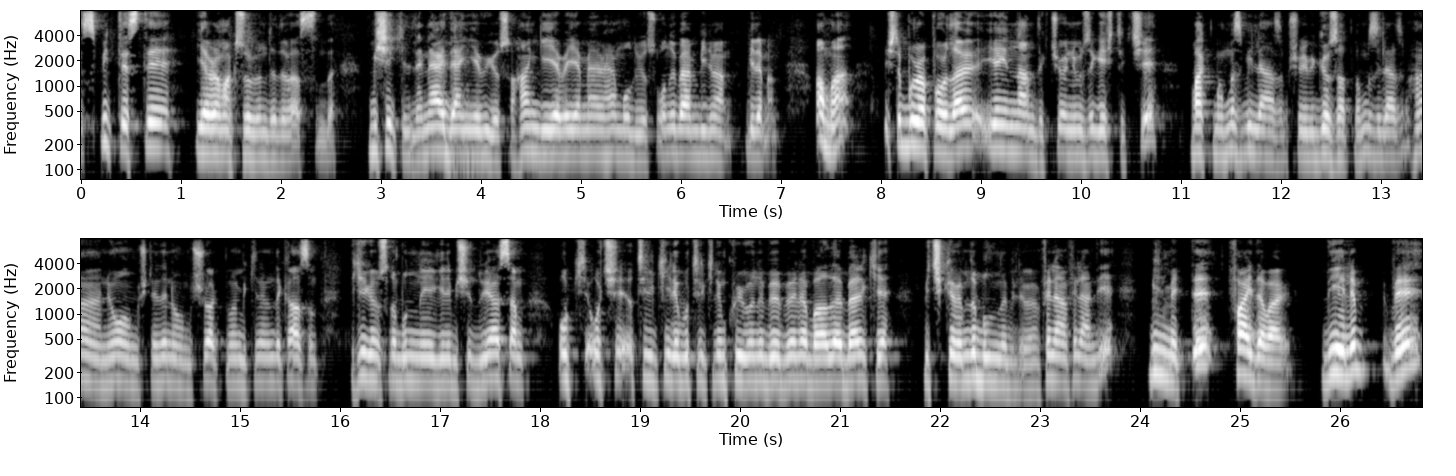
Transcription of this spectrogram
Speed Test'e yaramak zorundadır aslında. Bir şekilde nereden yarıyorsa, hangi yaraya merhem oluyorsa onu ben bilmem, bilemem. Ama işte bu raporlar yayınlandıkça, önümüze geçtikçe bakmamız bir lazım. Şöyle bir göz atmamız lazım. Ha ne olmuş, neden olmuş, şu aklımın bir kenarında kalsın. İki gün sonra bununla ilgili bir şey duyarsam o, o, o tilkiyle bu tilkinin kuyruğunu birbirine bağlar belki bir çıkarımda bulunabilirim falan filan diye bilmekte fayda var diyelim ve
